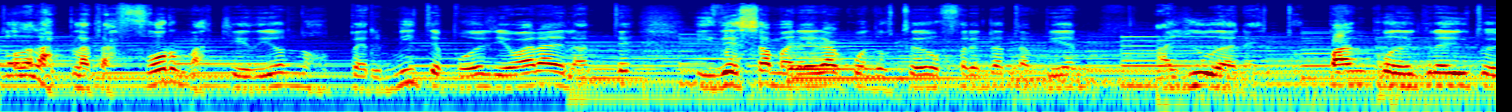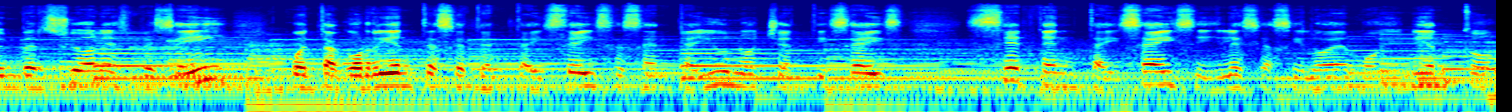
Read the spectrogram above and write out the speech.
todas las plataformas que Dios nos permite poder llevar adelante y de esa manera cuando usted ofrenda también ayuda en esto. Banco de Crédito de Inversiones, BCI, cuenta corriente 76 61 86 76, Iglesia Siloé en Movimiento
